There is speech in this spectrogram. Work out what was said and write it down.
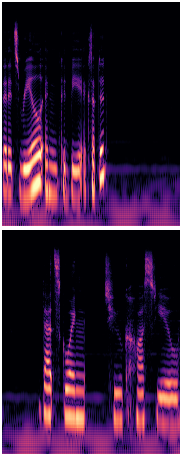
that it's real and could be accepted, that's going to cost you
